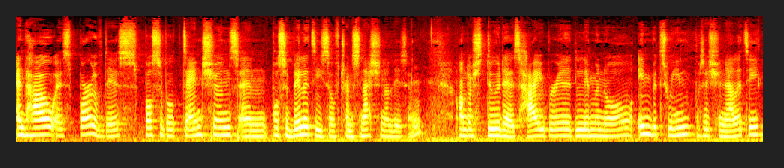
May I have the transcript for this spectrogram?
and how, as part of this, possible tensions and possibilities of transnationalism, understood as hybrid, liminal, in between positionality,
